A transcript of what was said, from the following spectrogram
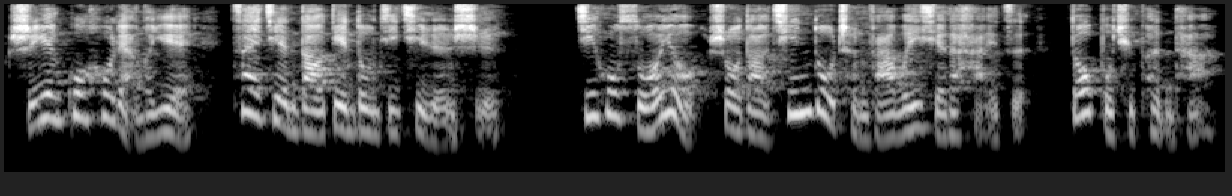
实验过后两个月，再见到电动机器人时，几乎所有受到轻度惩罚威胁的孩子都不去碰它，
